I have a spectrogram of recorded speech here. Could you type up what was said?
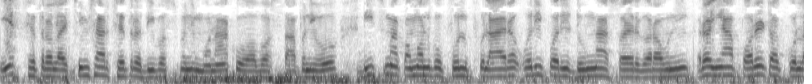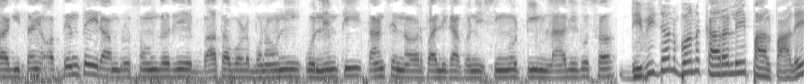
यस क्षेत्रलाई सिमसार क्षेत्र दिवस पनि मनाएको अवस्था पनि हो। बीचमा कमलको फूल फुलाएर वरिपरि ढुङ्गा सयर गराउने र यहाँ पर्यटकको लागि चाहिँ अत्यन्तै राम्रो सौन्दर्य वातावरण बनाउनेको निम्ति तानसेन नगरपालिका पनि सिङ्गो टिम लागेको छ। डिभिजन वन कार्यालय पाल्पाले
